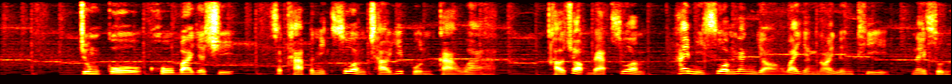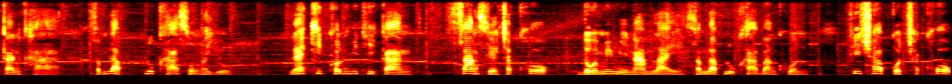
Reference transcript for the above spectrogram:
ๆ จุงโก โคบายาชิ สถาปนิกส้วมชาวญี่ปุ่นกล่าวว่า เขาจอกแบบส้วมให้มีส้วมนั่งยองไว้อย่างน้อยหนึ่งที่ในศูนย์การค้าสำหรับลูกค้าสูงอายุ และคิดค้นวิธีการ สร้างเสียงชักโครกโดยไม่มีน้ำไหลสำหรับลูกค้าบางคน ที่ชอบกดชักโครก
